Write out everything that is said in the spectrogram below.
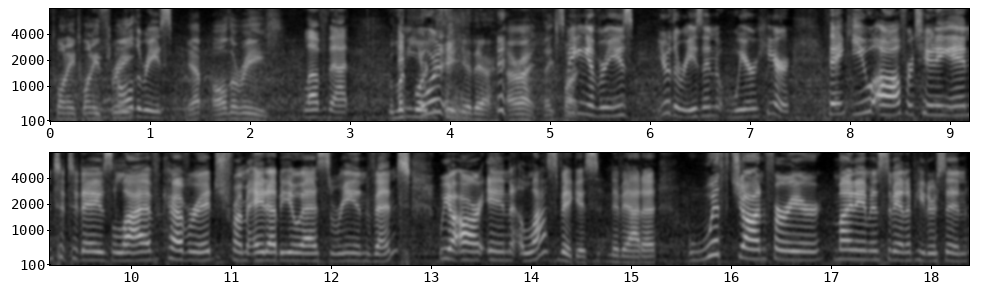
2023. All the rees. Yep, all the rees. Love that. We look And forward to seeing you there. All right, thanks, Mark. Speaking of Rees, you're the reason we're here. Thank you all for tuning in to today's live coverage from AWS reInvent. We are in Las Vegas, Nevada with John Furrier. My name is Savannah Peterson.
